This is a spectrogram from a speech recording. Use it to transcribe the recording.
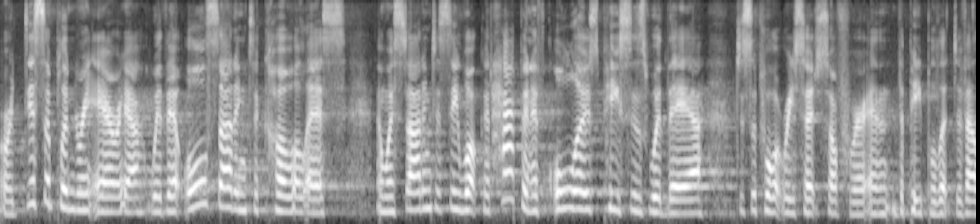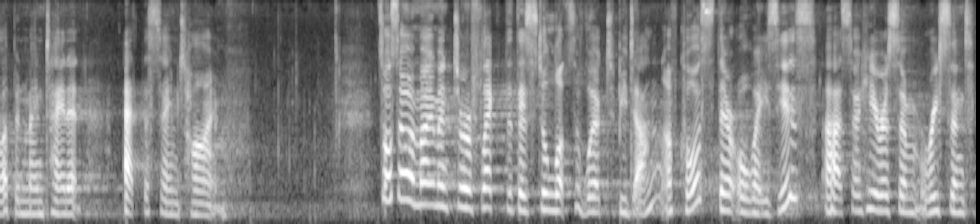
or a disciplinary area where they're all starting to coalesce and we're starting to see what could happen if all those pieces were there to support research software and the people that develop and maintain it at the same time. It's also a moment to reflect that there's still lots of work to be done, of course, there always is. Uh, so here are some recent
